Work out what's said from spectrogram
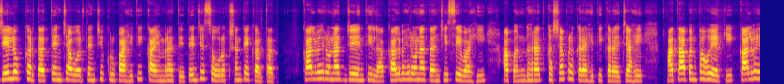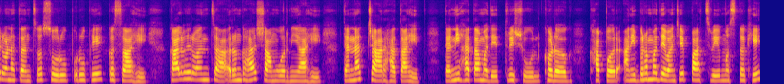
जे लोक करतात त्यांच्यावर त्यांची कृपा आहे ती कायम राहते. त्यांचे संरक्षण ते करतात. कालभैरवनाथ जयंतीला कालभैरवनाथांची सेवा ही आपण घरात कशा प्रकारे आहे ती करायची आहे? आता आपण पाहूया की कालभैरवनाथांचं स्वरूप रूप हे कसं आहे? कालभैरवांचा रंग हा श्यामवर्णीय आहे. त्यांना चार हात आहेत. त्यांनी हातामध्ये त्रिशूल खडग खापर आणि ब्रह्मदेवांचे पाचवे मस्तक हे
